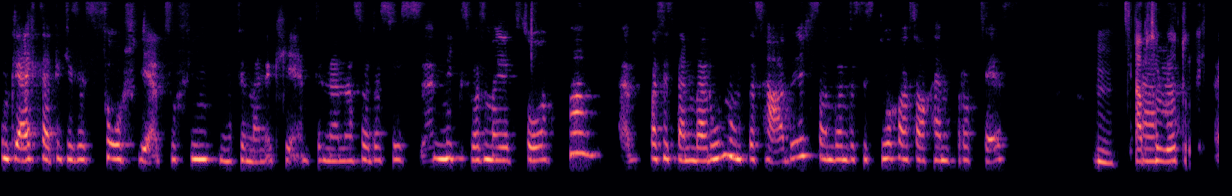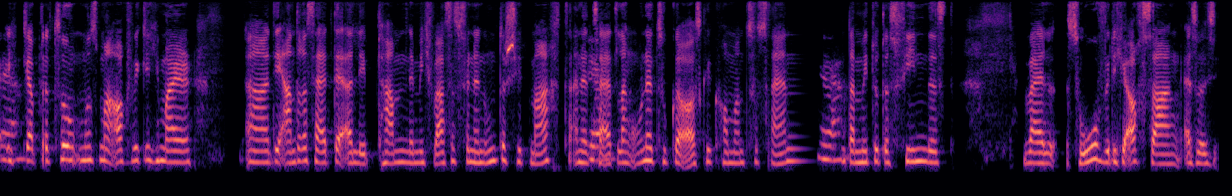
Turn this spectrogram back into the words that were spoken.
Und gleichzeitig ist es so schwer zu finden für meine Klientinnen. Also das ist nichts, was man jetzt so, ah, was ist dein Warum und das habe ich, sondern das ist durchaus auch ein Prozess. Mhm, absolut. Äh, ich, ja. ich glaube, dazu muss man auch wirklich mal äh, die andere Seite erlebt haben, nämlich was es für einen Unterschied macht, eine ja. Zeit lang ohne Zucker ausgekommen zu sein, ja. damit du das findest. Weil so würde ich auch sagen, also es,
